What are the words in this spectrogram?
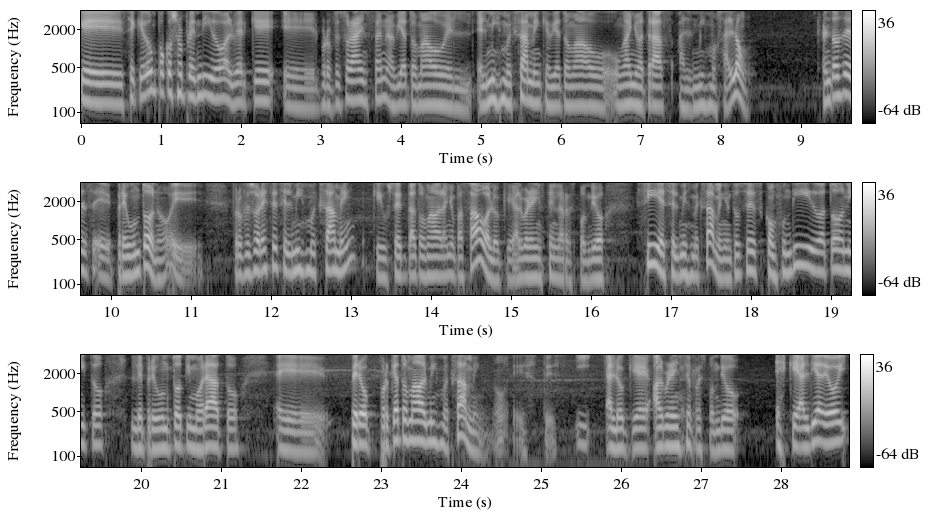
que se quedó un poco sorprendido al ver que eh, el profesor Einstein había tomado el, mismo examen que había tomado un año atrás al mismo salón. Entonces eh, preguntó, ¿no? Eh, profesor, ¿este es el mismo examen que usted ha tomado el año pasado? A lo que Albert Einstein le respondió, sí, es el mismo examen. Entonces, confundido, atónito, le preguntó Timorato, pero ¿por qué ha tomado el mismo examen? ¿no? Este, y a lo que Albert Einstein respondió, es que al día de hoy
